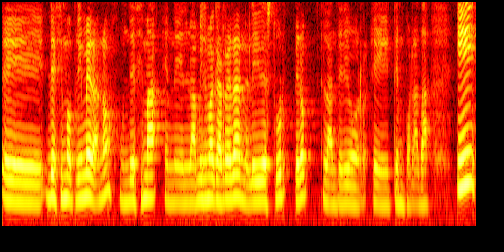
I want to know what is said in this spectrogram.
eh, décimo primera, ¿no? Un décima en, la misma carrera en el Ladies Tour, pero en la anterior temporada. Y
